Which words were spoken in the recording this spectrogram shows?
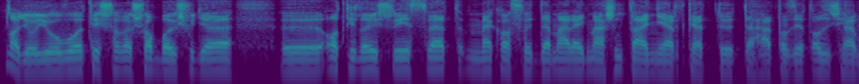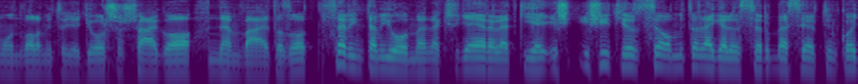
nagyon jó volt, és az abban is ugye Attila is részt vett, meg az, hogy de már egymás után nyert kettőt, tehát azért az is elmond valamit, hogy a gyorsasága nem változott. Szerintem jól mennek, és ugye erre lett ki, és, és itt jön amit a legelőször beszéltünk, hogy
